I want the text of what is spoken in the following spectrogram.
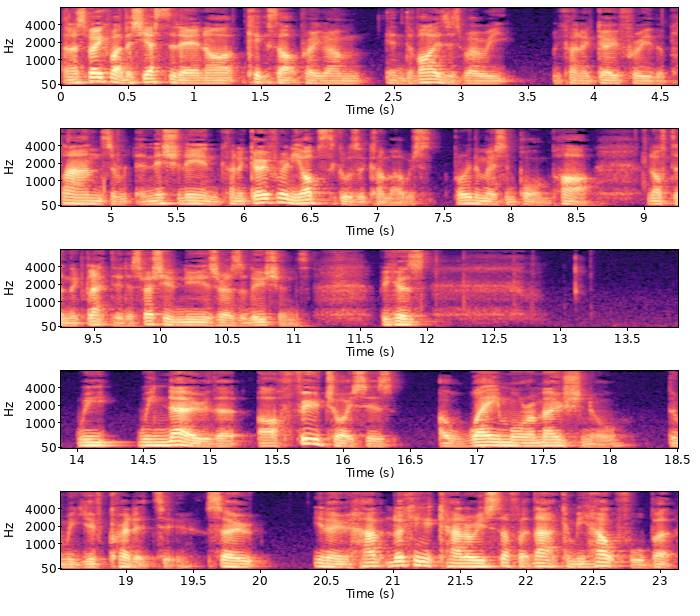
and I spoke about this yesterday in our Kickstart program in Devices where we we kind of go through the plans initially and kind of go through any obstacles that come up, which is probably the most important part and often neglected, especially with New Year's resolutions, because we we know that our food choices are way more emotional than we give credit to. So you know, have, looking at calories stuff like that can be helpful, but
